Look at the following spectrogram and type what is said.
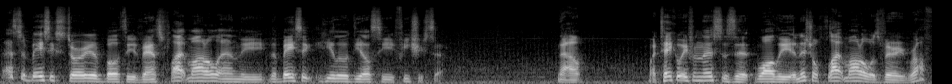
that's the basic story of both the advanced flight model and the, the basic Helo DLC feature set. Now, my takeaway from this is that while the initial flight model was very rough,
